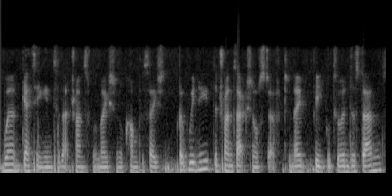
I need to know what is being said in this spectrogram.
weren't getting into that transformational conversation. But we need the transactional stuff to enable people to understand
